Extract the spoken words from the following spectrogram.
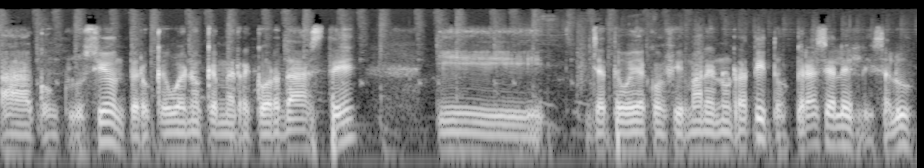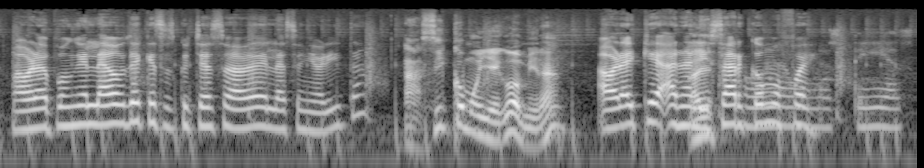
a conclusión, pero qué bueno que me recordaste y ya te voy a confirmar en un ratito. Gracias, Leslie. Salud. Ahora pon el audio que se escucha suave de la señorita. Así como llegó, mira. Ahora hay que analizar cómo Hola, fue. Buenos días,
